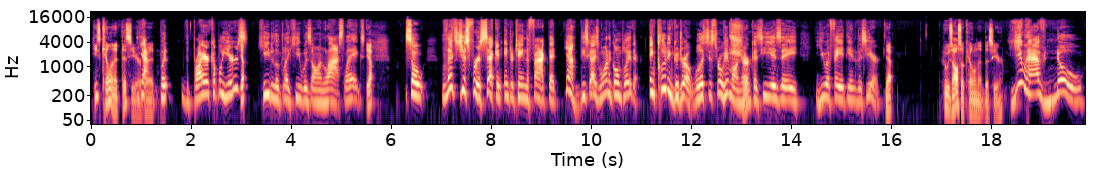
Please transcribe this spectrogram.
he's killing it this year. Yeah, But, but, the prior couple years, Yep. he looked like he was on last legs. yep. So let's just for a second entertain the fact that yeah, these guys want to go and play there, including Gaudreau. Well, let's just throw him on there because he is a UFA at the end of this year. Yep. Who's also killing it this year. You have no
